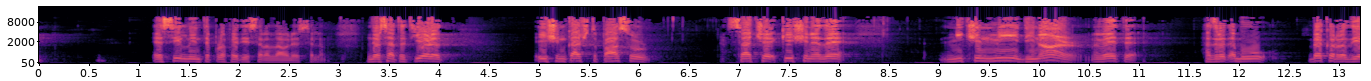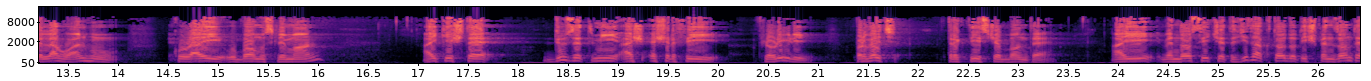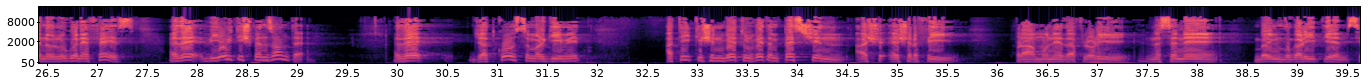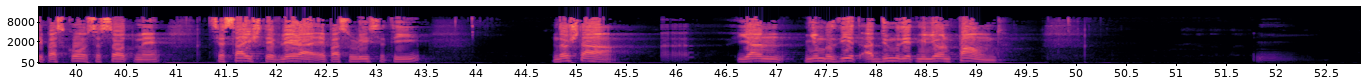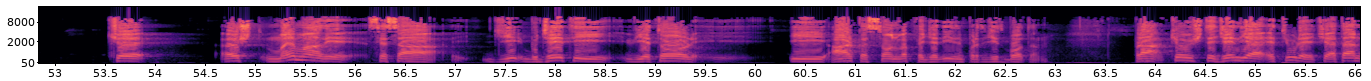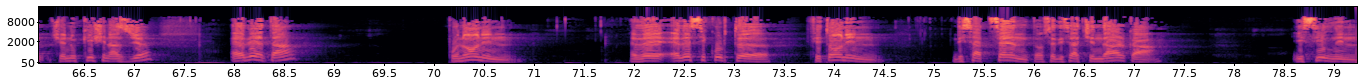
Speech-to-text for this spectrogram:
e sillnin te Profeti sallallahu alaihi wasallam. Ndërsa të tjerët ishin kaq të pasur saqë kishin edhe 100.000 dinarë me vete Hazret Abu Bekr radhiyallahu anhu kur ai u bë musliman Ai kishte 40 mijë ash eshërfi floriri, përveç tregtisë që bënte. Ai vendosi që të gjitha këto do t'i shpenzonte në rrugën e fesë, edhe vijoi t'i shpenzonte. Dhe gjatë kohës së mërgimit, atij i kishin mbetur vetëm 500 ash eshërfi, pra monedha floriri, nëse ne bëjmë llogaritjen sipas kohës së sotme se sa ishte vlera e pasurisë së tij, Ndoshta janë 11 a 12 milion pound që është më e madhe sesa buxheti vjetor i arkës sonë Vakfe Xhedidit për të gjithë botën. Pra, kjo ishte gjendja e tyre që ata që nuk kishin asgjë, edhe ata punonin dhe edhe sikur të fitonin disa cent ose disa qindarka i sillnin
